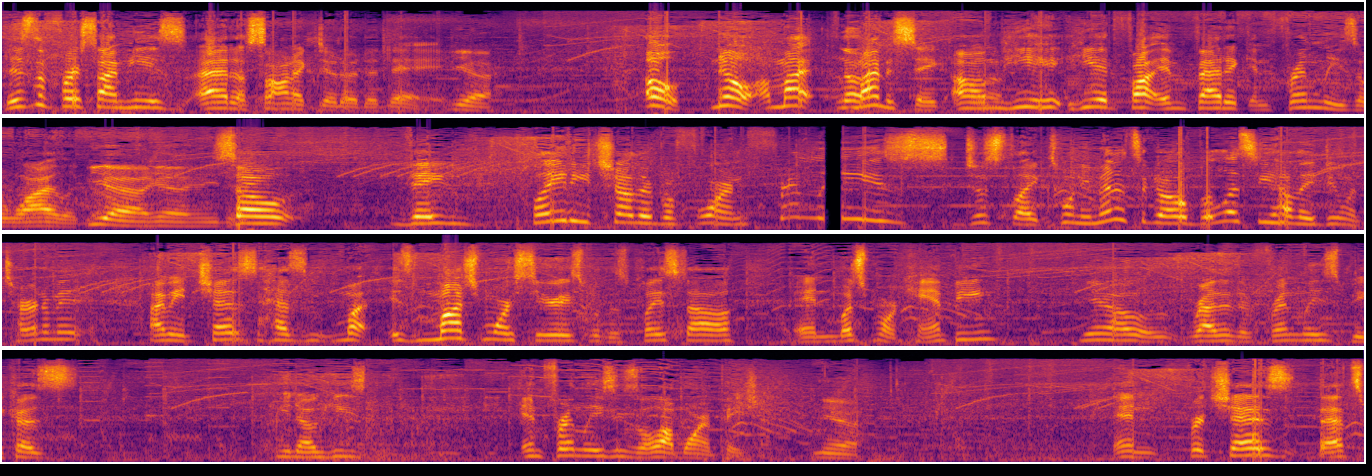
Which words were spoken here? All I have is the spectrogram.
This is the first time he is at a Sonic Ditto today. Yeah. Oh no, my No. my mistake. Um, No. he he had fought Emphatic in friendlies a while ago. Yeah, yeah. he did. So they played each other before in friendlies just like 20 minutes ago, but let's see how they do in tournament. I mean, Chez has mu- is much more serious with his playstyle and much more campy, you know, rather than friendlies because you know, he's in friendlies he's a lot more impatient. yeah. And for Chez, that's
